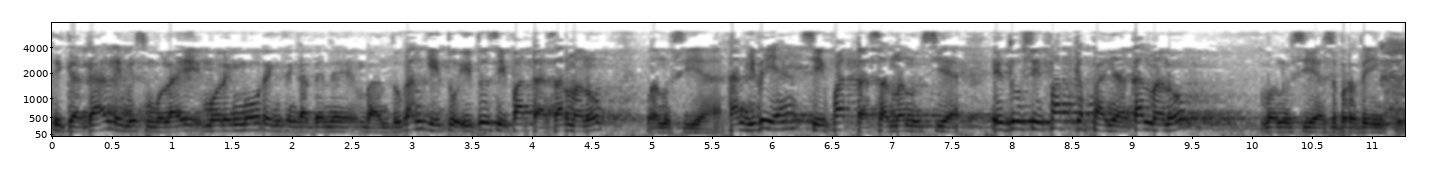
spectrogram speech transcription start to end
tiga kali wis mulai muring-muring singkat ini bantu kan gitu itu sifat dasar manu, manusia. Kan gitu ya sifat dasar manusia. Itu sifat kebanyakan manu, manusia seperti itu.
